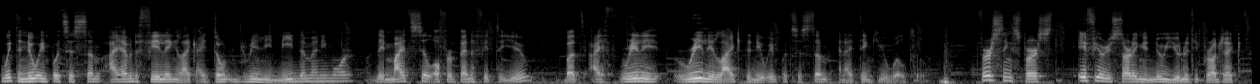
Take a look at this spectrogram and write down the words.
with the new input system, I have the feeling like I don't really need them anymore. They might still offer benefit to you, but I really, really like the new input system and I think you will too. First things first, if you're starting a new Unity project,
